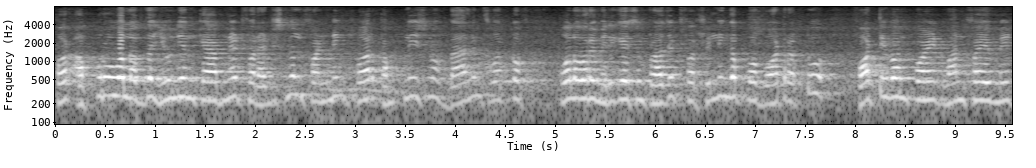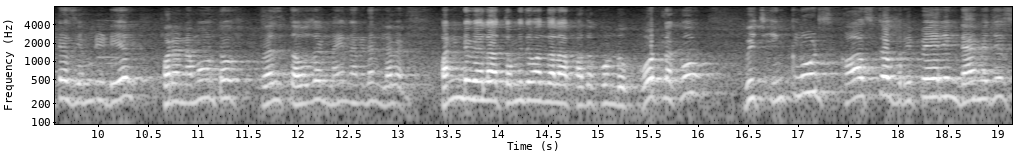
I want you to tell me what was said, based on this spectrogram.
for approval of the union cabinet for additional funding for completion of balance work of Polavaram irrigation project for filling up of water up to forty one point one five metres MDDL for an amount of twelve thousand nine hundred and eleven పన్నెండు వేల తొమ్మిది వందల పదకొండు కోట్లకు which includes cost of repairing damages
